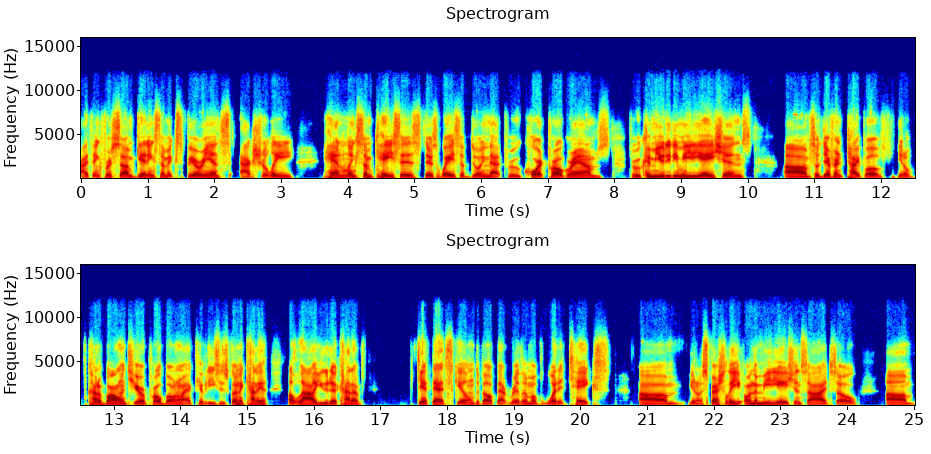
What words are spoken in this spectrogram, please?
I think for some, getting some experience actually handling some cases, there's ways of doing that through court programs, through community mediations. Um, so different type of, you know, kind of volunteer or pro bono activities is going to kind of allow you to kind of get that skill and develop that rhythm of what it takes um, you know, especially on the mediation side. So um,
